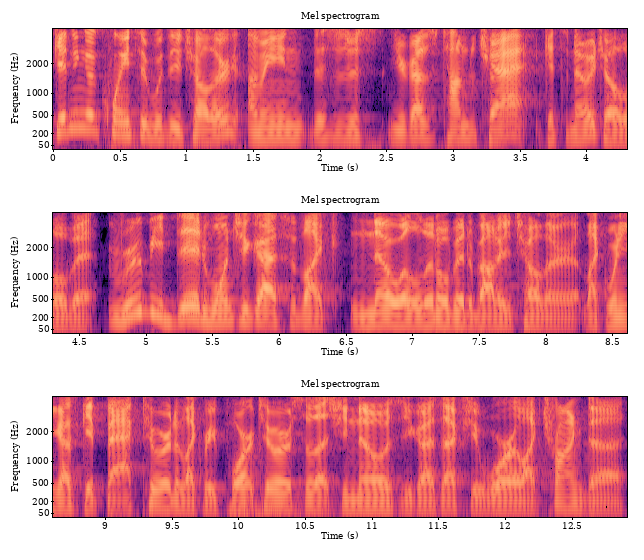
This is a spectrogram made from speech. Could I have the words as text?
getting acquainted with each other. I mean, this is just you guys' time to chat, get to know each other a little bit. Ruby did want you guys to like know a little bit about each other, like when you guys get back to her to like report to her, so that she knows you guys actually were like trying to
